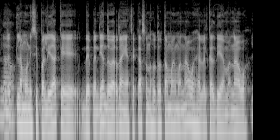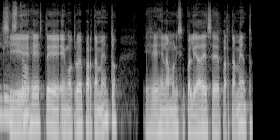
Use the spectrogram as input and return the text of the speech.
la... la, municipalidad que dependiendo, ¿verdad? En este caso nosotros estamos en Managua, es la alcaldía de Managua. Si es este en otro departamento, es en la municipalidad de ese departamento.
